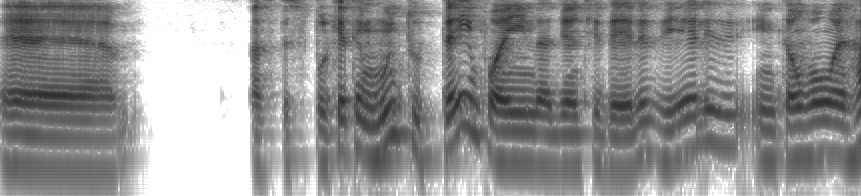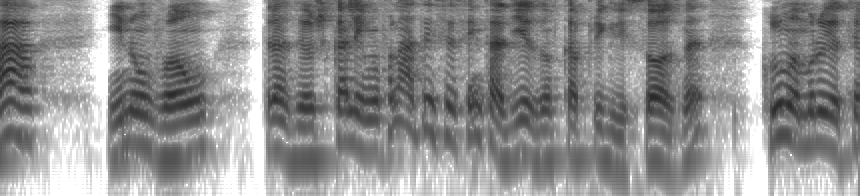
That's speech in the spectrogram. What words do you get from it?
é, as pessoas, porque tem muito tempo ainda diante deles, e eles então vão errar e não vão trazer os shkalim. Vão falar, ah, tem 60 dias, vão ficar preguiçosos, né? Kluma Muru Yotzim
